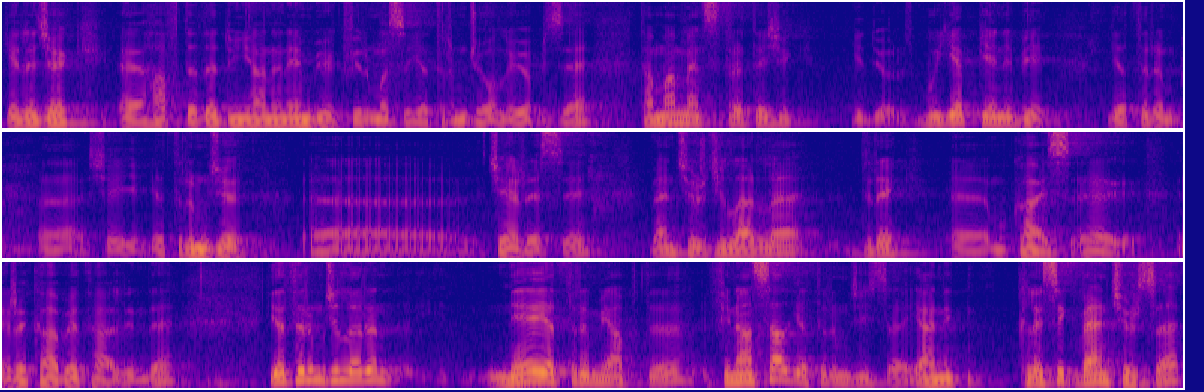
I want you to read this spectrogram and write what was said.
Gelecek e, haftada dünyanın en büyük firması yatırımcı oluyor bize. Tamamen stratejik gidiyoruz. Bu yepyeni bir yatırım e, şeyi, yatırımcı e, çevresi. Venture'cılarla direkt mukayes, rekabet halinde. Yatırımcıların neye yatırım yaptığı, finansal yatırımcıysa yani klasik venture'sa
